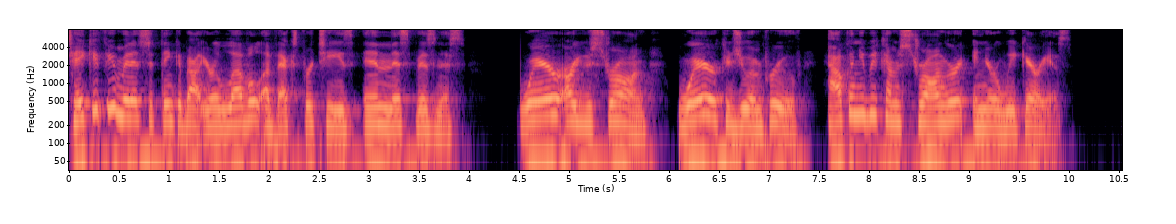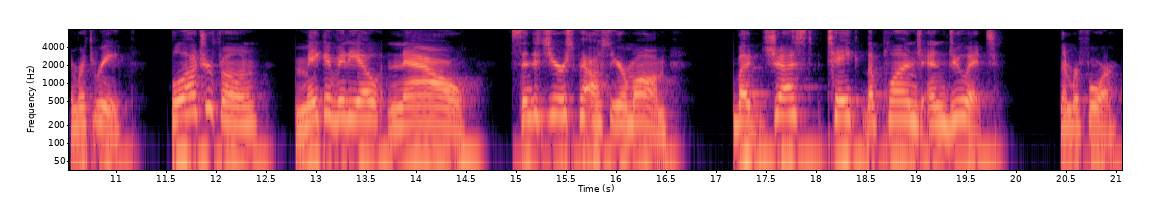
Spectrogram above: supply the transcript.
take a few minutes to think about your level of expertise in this business. Where are you strong? Where could you improve? How can you become stronger in your weak areas? Number three, pull out your phone, make a video now. Send it to your spouse or your mom, but just take the plunge and do it. Number four,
